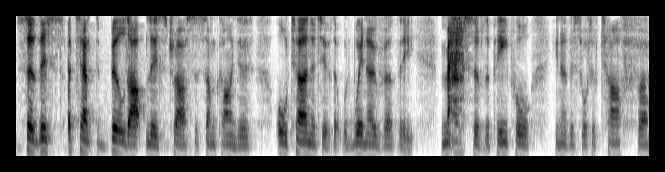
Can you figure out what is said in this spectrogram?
So, this attempt to build up Liz Truss as some kind of alternative that would win over the mass of the people, you know, this sort of tough, uh,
